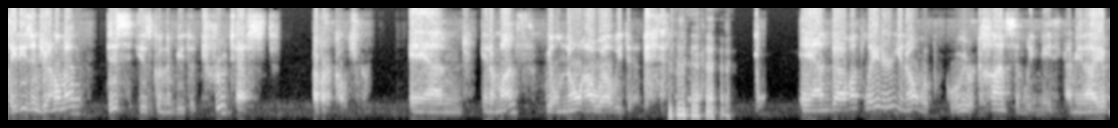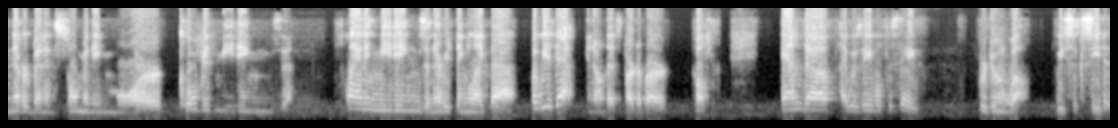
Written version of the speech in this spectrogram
ladies and gentlemen, this is going to be the true test of our culture. And in a month, we'll know how well we did. And a month later, you know, we're, were constantly meeting. I mean, I have never been in so many more COVID meetings and planning meetings and everything like that. But we adapt. You know, that's part of our culture. And uh, I was able to say, we're doing well. We succeeded.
